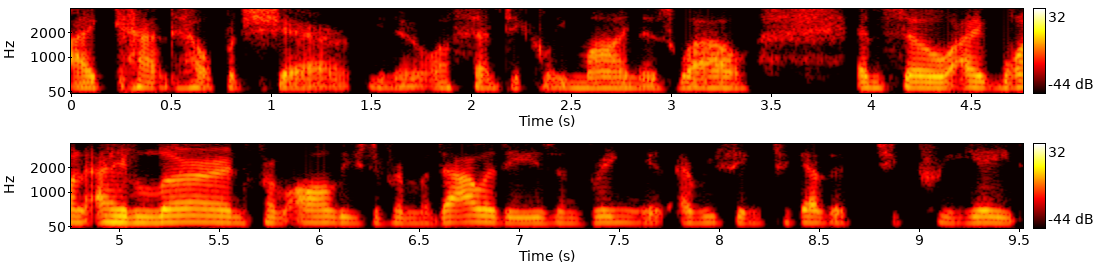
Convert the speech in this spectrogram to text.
I can't help but share, you know, authentically mine as well. And so I want I learn from all these different modalities and bring it everything together to create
